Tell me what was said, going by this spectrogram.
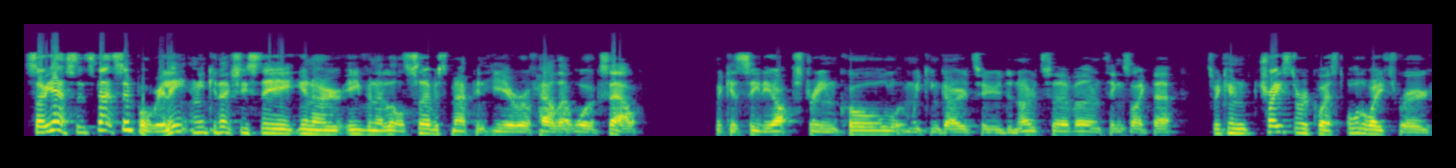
So yes, it's that simple really. And you can actually see, you know, even a little service map in here of how that works out. We can see the upstream call and we can go to the node server and things like that. So we can trace the request all the way through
